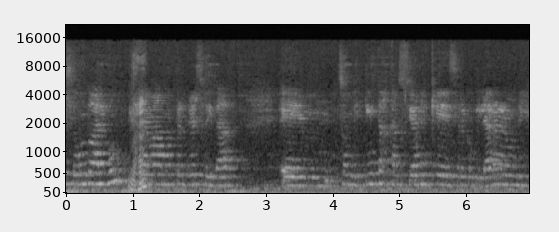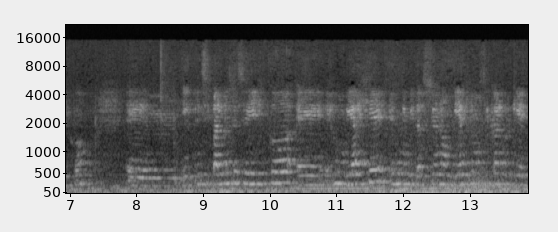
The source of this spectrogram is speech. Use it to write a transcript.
el segundo álbum, que Ajá. se llama Amor Edad. Eh, son distintas canciones que se recopilaron en un disco. eh, y principalmente ese disco eh, es un viaje, es una invitación a un viaje musical porque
